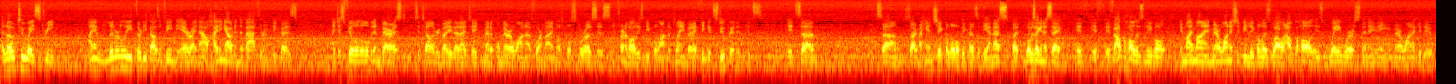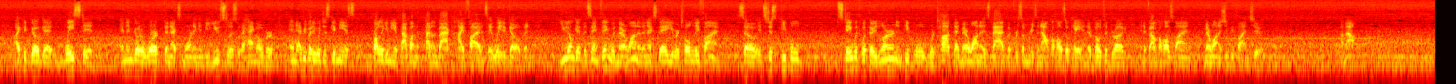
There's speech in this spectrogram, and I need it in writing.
Hello, two-way street. I am literally 30,000 feet in the air right now, hiding out in the bathroom because I just feel a little bit embarrassed to tell everybody that I take medical marijuana for my multiple sclerosis in front of all these people on the plane. But I think it's stupid. It's, it's, um, it's. Um, sorry, my hands shake a little because of the MS. But what was I going to say? If, if, if alcohol is legal, in my mind, marijuana should be legal as well. Alcohol is way worse than anything marijuana could do. I could go get wasted and then go to work the next morning and be useless with a hangover, and everybody would just give me a probably give me a pat on the, pat on the back, high five, and say way to go. But you don't get the same thing with marijuana. The next day you were totally fine. So it's just people stay with what they learn, and people were taught that marijuana is bad, but for some reason alcohol is okay, and they're both a drug. And if alcohol is fine, marijuana should be fine too.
